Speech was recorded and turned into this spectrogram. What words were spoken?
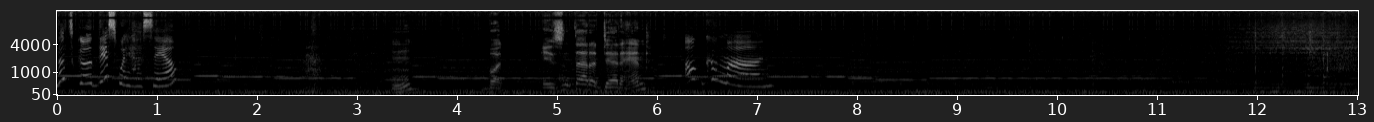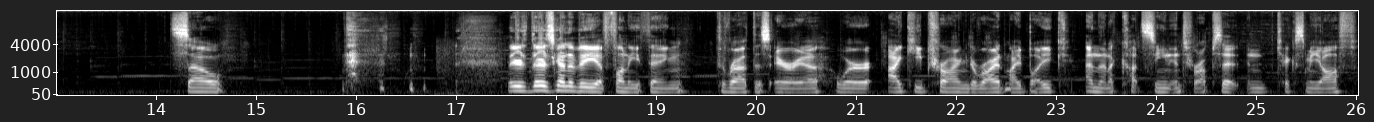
Let's go this way, Haseo. Hmm? But isn't that a dead end? So there's there's gonna be a funny thing throughout this area where I keep trying to ride my bike and then a cutscene interrupts it and kicks me off.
